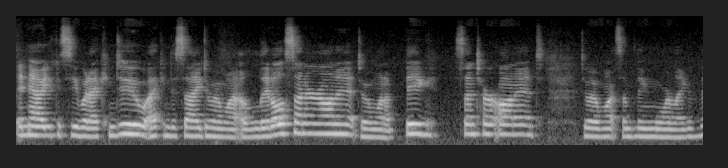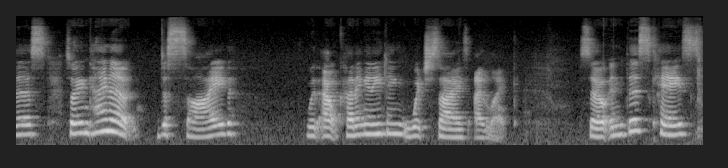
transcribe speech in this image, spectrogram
And now you can see what I can do. I can decide, do I want a little center on it? Do I want a big center on it? Do I want something more like this? So I can kind of decide without cutting anything which size I like. So in this case,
